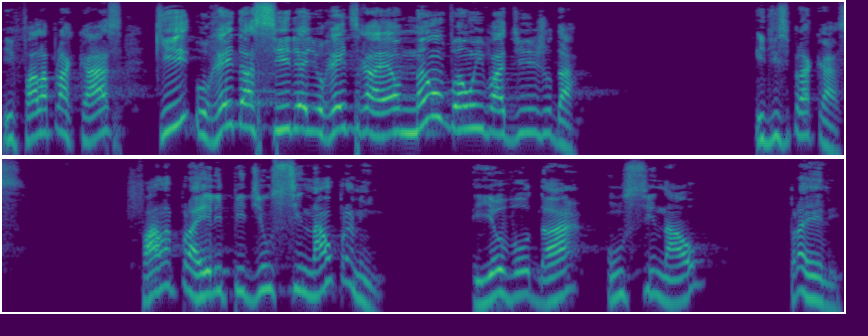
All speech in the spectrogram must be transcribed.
e fala para Acás que o rei da Síria e o rei de Israel não vão invadir Judá. E disse para Acás: Fala para ele pedir um sinal para mim, e eu vou dar um sinal para ele.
